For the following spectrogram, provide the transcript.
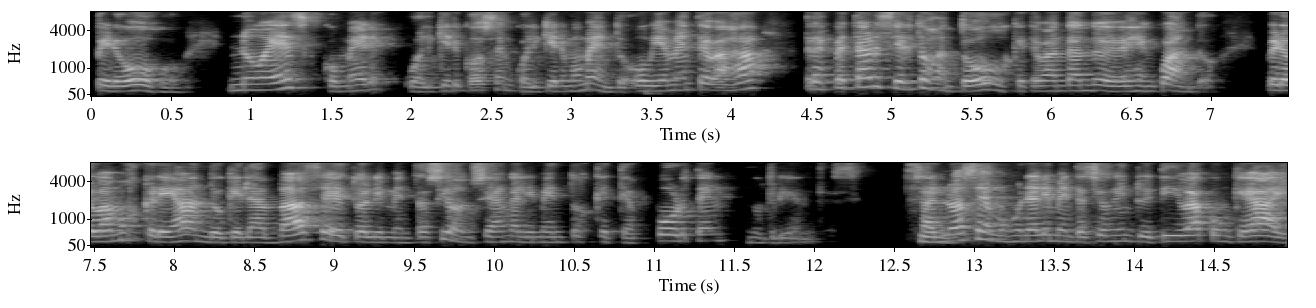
Pero ojo, no es comer cualquier cosa en cualquier momento. Obviamente vas a respetar ciertos antojos que te van dando de vez en cuando, pero vamos creando que la base de tu alimentación sean alimentos que te aporten nutrientes. O sea, no hacemos una alimentación intuitiva con que hay,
